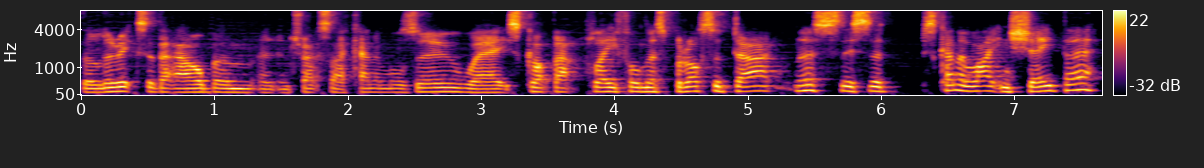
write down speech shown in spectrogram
the lyrics of the album and, and tracks like Animal Zoo, where it's got that playfulness but also darkness, there's a it's kind of light and shade there.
